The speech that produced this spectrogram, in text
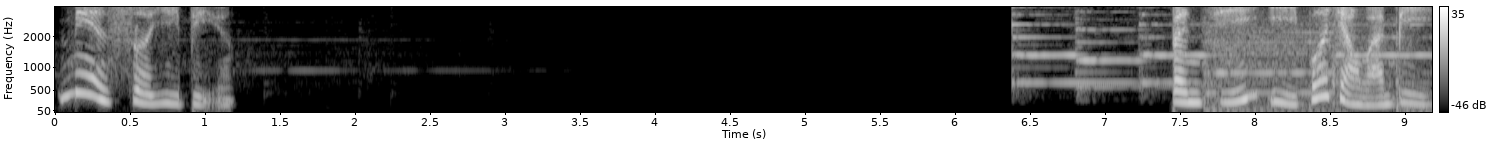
面色一柄。本集已播讲完毕。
